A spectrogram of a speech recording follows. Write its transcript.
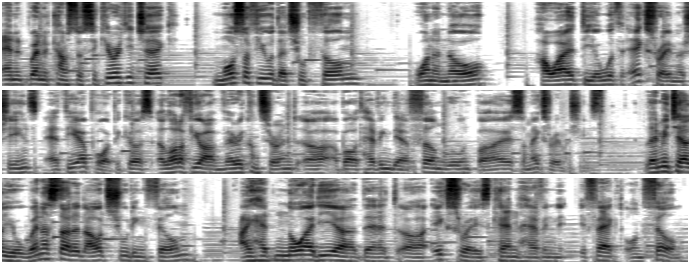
And when it comes to security check, most of you that shoot film want to know how I deal with x-ray machines at the airport because a lot of you are very concerned uh, about having their film ruined by some x-ray machines. Let me tell you, when I started out shooting film, I had no idea that uh, X-rays can have an effect on film.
